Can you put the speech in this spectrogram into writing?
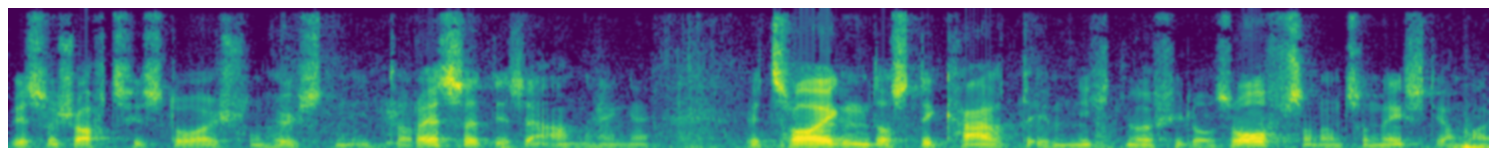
wissenschaftshistorisch von höchstem Interesse, diese Anhänge bezeugen, dass Descartes eben nicht nur Philosoph, sondern zunächst ja mal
